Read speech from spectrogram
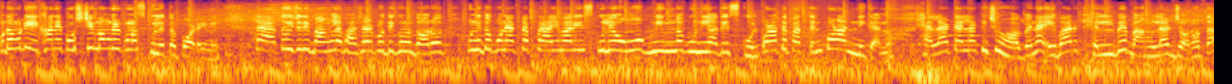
মোটামুটি এখানে পশ্চিমবঙ্গের কোনো স্কুলে তো পড়েনি। তা এতই যদি বাংলা ভাষার প্রতি কোনো দরদ উনি তো কোনো একটা প্রাইমারি স্কুলে অমুক নিম্ন বুনিয়াদী স্কুল পড়াতে পারতেন, পড়াননি কেন? খেলা টেলা কিছু হবে না, এবার খেলবে বাংলার জনতা,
